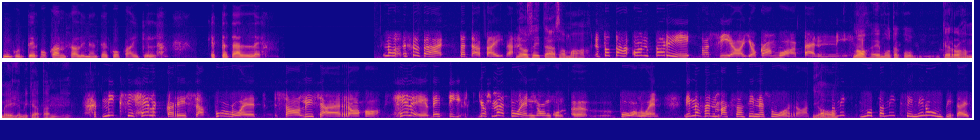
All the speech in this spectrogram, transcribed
niin kuin teko, kansallinen teko kaikille että tälle. No hyvää tätä päivää. No sitä samaa. Tota, on pari asiaa, joka mua pännii. No, ei muuta kuin kerrohan meille, mikä pännii. Miksi Helkkarissa puolueet saa lisää rahaa? Helvetti, jos mä tuen jonkun ö, puolueen, niin mähän maksan sinne suoraan. Joo. Mutta, mi- mutta miksi minun pitäisi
